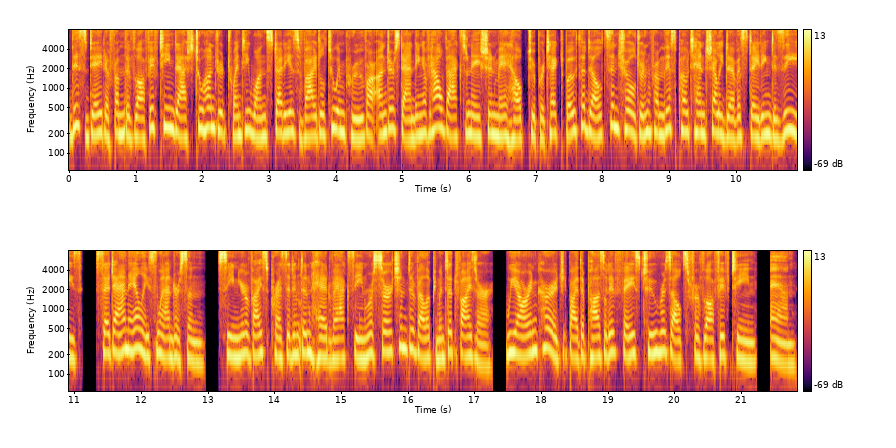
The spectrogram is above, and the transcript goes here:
This data from the VLA 15 221 study is vital to improve our understanding of how vaccination may help to protect both adults and children from this potentially devastating disease, said Annaliesa Anderson, Senior Vice President and Head Vaccine Research and Development Pfizer. We are encouraged by the positive Phase 2 results for VLA 15, and,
